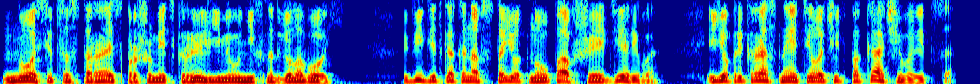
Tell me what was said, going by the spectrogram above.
носится, стараясь прошуметь крыльями у них над головой видит, как она встает на упавшее дерево. Ее прекрасное тело чуть покачивается.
